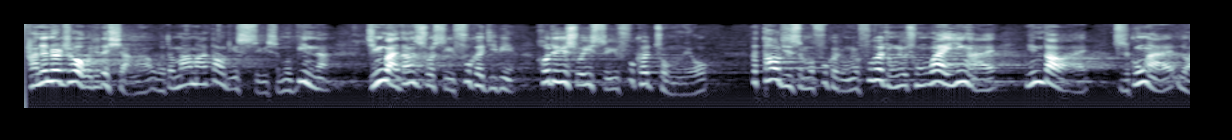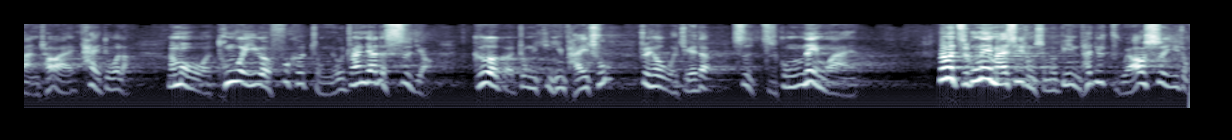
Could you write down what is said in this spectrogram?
躺在那儿之后，我就在想啊，我的妈妈到底属于什么病呢？尽管当时说属于妇科疾病，后头又属于属于妇科肿瘤，它到底是什么妇科肿瘤？妇科肿瘤从外阴癌、阴道癌、子宫癌、卵巢癌太多了。那么我通过一个妇科肿瘤专家的视角，各个中进行排除，最后我觉得是子宫内膜癌。那么子宫内膜癌是一种什么病？它就主要是一种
